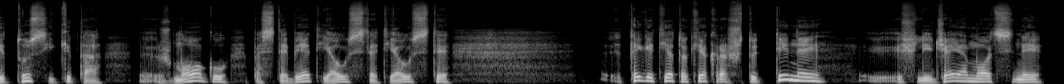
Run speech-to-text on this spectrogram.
kitus, į kitą žmogų, pastebėti, jausti, atjausti. Taigi tie tokie kraštutiniai išlydžiai emociniai e,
